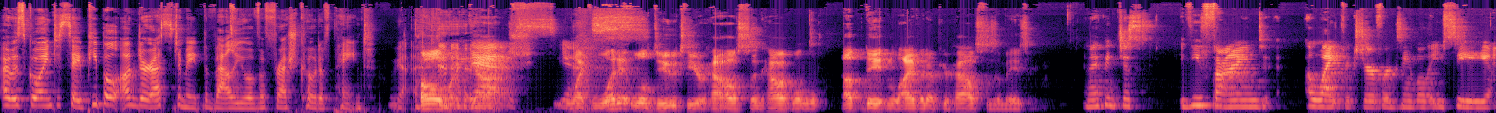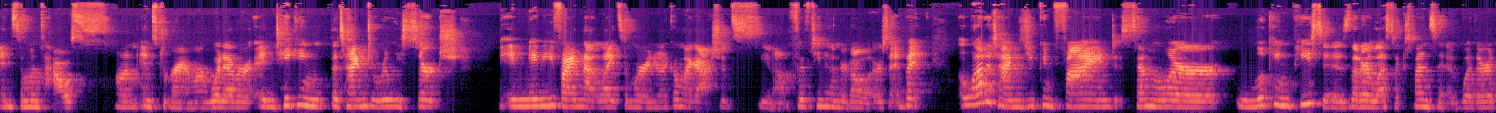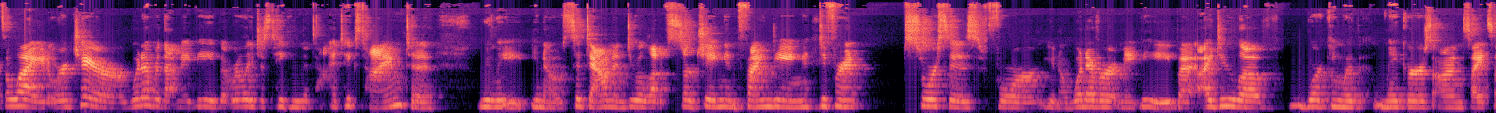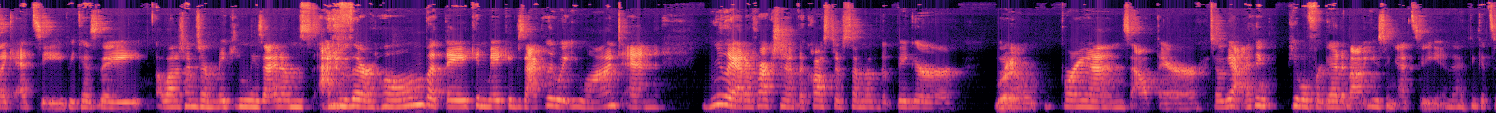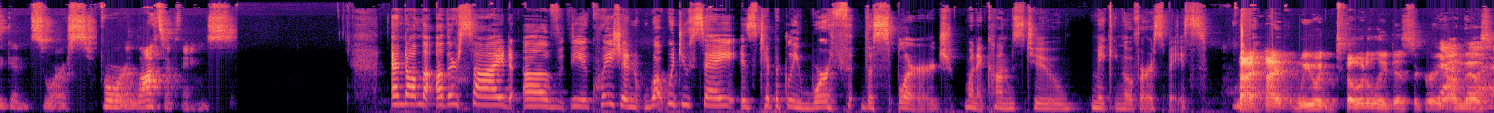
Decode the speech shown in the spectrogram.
I was going to say people underestimate the value of a fresh coat of paint. Yeah. Oh my gosh. Yes, yes. Like what it will do to your house and how it will update and liven up your house is amazing. And I think just if you find a light fixture, for example, that you see in someone's house on Instagram or whatever, and taking the time to really search, and maybe you find that light somewhere and you're like, oh my gosh, it's, you know, $1,500. But a lot of times you can find similar looking pieces that are less expensive, whether it's a light or a chair or whatever that may be, but really just taking the time, it takes time to really, you know, sit down and do a lot of searching and finding different sources for you know whatever it may be. But i do love working with makers on sites like etsy because they a lot of times are making these items out of their home but they can make exactly what you want and really at a fraction of the cost of some of the bigger Right. know brands out there. So yeah i think people forget about using etsy and i think it's a good source for lots of things And on the other side of the equation, what would you say is typically worth the splurge when it comes to making over a space? I, I, we would totally disagree yeah on this.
